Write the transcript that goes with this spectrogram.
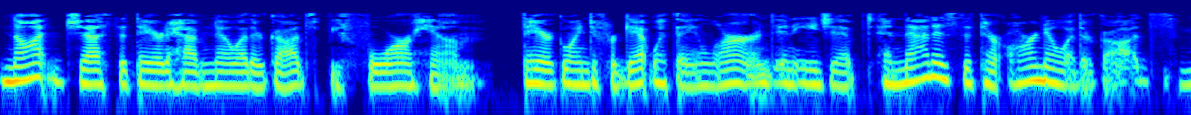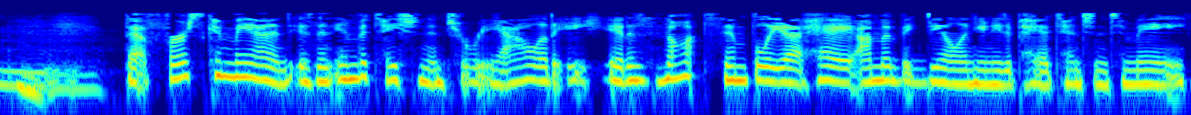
not just that they are to have no other gods before Him. They are going to forget what they learned in Egypt, and that is that there are no other gods. That first command is an invitation into reality. It is not simply a, hey, I'm a big deal and you need to pay attention to me.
